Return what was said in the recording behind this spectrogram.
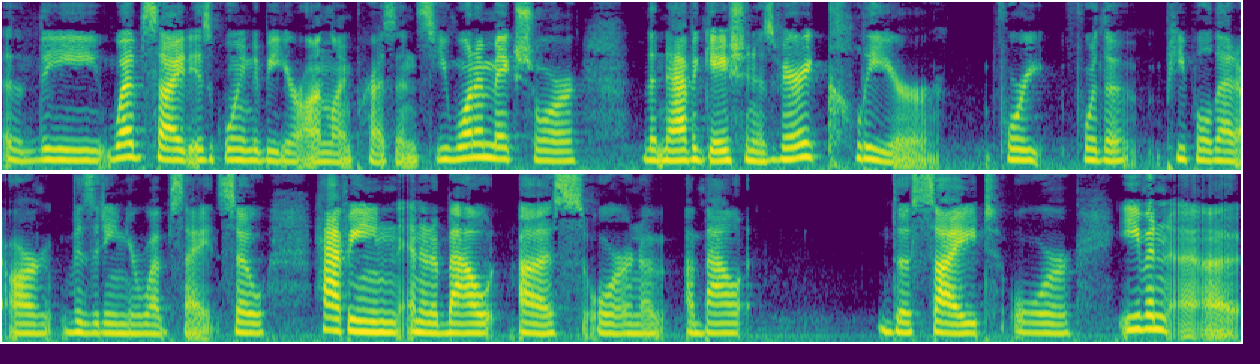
uh, the website is going to be your online presence. You want to make sure the navigation is very clear for for the people that are visiting your website. So having an about us or an about the site or even a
